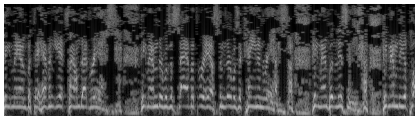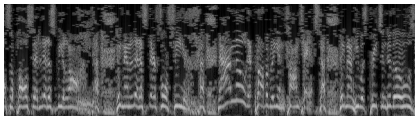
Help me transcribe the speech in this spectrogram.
Amen. But they haven't yet found that rest. Amen. There was a Sabbath rest and there was a Canaan rest. Amen. But listen. Amen. The apostle Paul said, let us be alarmed. Amen. Let us therefore fear. Now I know that probably in context. Amen. He was preaching to those,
